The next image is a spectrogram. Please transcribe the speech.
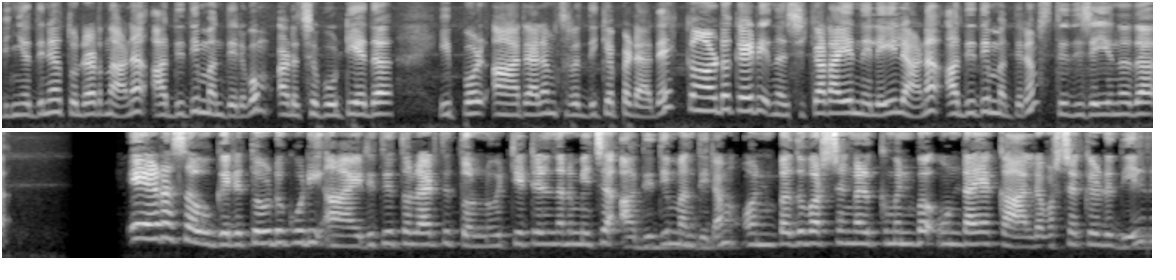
ഇടിഞ്ഞതിനെ തുടർന്നാണ് അതിഥി മന്ദിരവും അടച്ചുപൂട്ടിയത്. ഇപ്പോൾ ആരാലും ശ്രദ്ധിക്കപ്പെടാതെ കാടുകയറി നശിക്കാറായ നിലയിലാണ് അതിഥി മന്ദിരം സ്ഥിതി ചെയ്യുന്നത്. ഏറെ സൗകര്യത്തോടുകൂടി ആയിരത്തി തൊള്ളായിരത്തി തൊണ്ണൂറ്റിയെട്ടിൽ നിർമ്മിച്ച അതിഥി മന്ദിരം ഒൻപത് വർഷങ്ങൾക്ക് മുൻപ് ഉണ്ടായ കാലവർഷക്കെടുതിയിൽ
